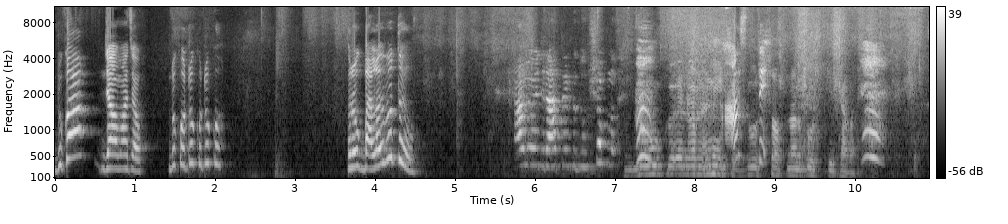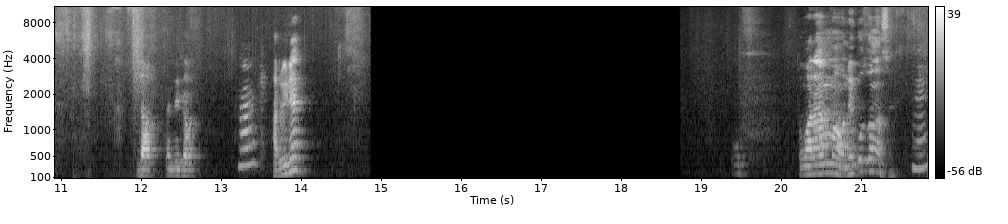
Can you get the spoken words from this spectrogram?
ঢুকো যাও মা যাও। ঢুকো ঢুকো ঢুকো। রোগ ভালো হইব তো? আমি ওই যে একটু দুঃস্বপ্ন ঢুকে না গোষ্ঠী খাবার। দাও তাহলে দাও। হ্যাঁ। পারবি না? তোমার আম্মা অনেক ওজন আছে। হুম।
